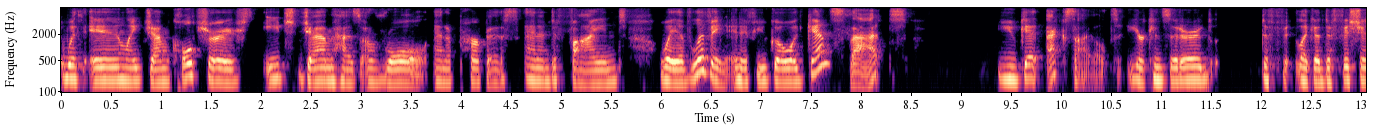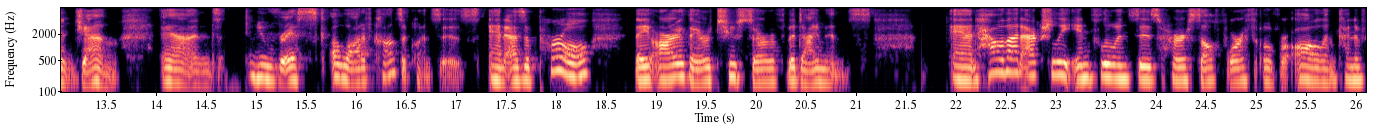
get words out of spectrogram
Within like gem cultures each gem has a role and a purpose and a defined way of living. And if you go against that you get exiled. You're considered defi- like a deficient gem and you risk a lot of consequences. And as a pearl they are there to serve the diamonds and how that actually influences her self worth overall, and kind of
